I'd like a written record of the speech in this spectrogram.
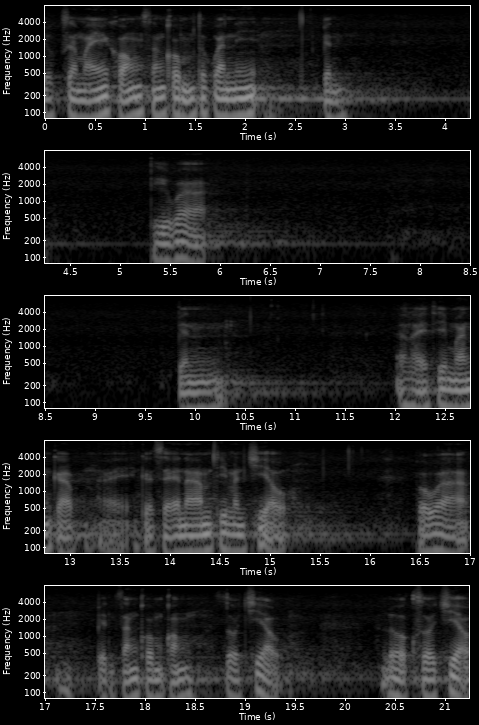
ยุคสมัยของสังคมทุกวันนี้เป็น ถือว่า เป็นอะไร ที่เหมือนกับกระแสน้ำที่มันเชี่ยว เพราะว่าเป็นสังคมของโซเชียลโลกโซเชียล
